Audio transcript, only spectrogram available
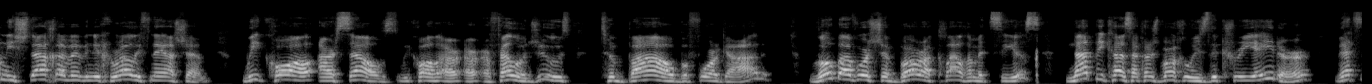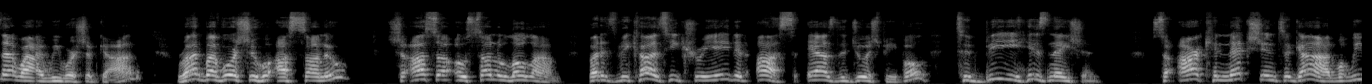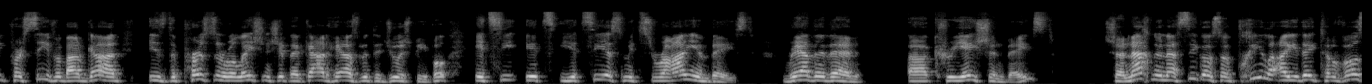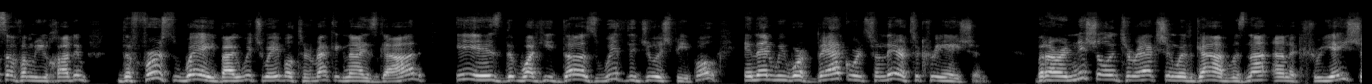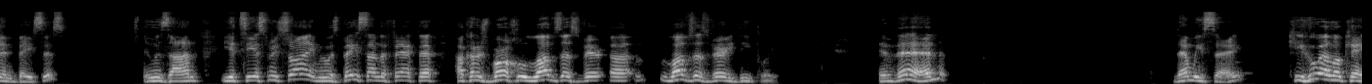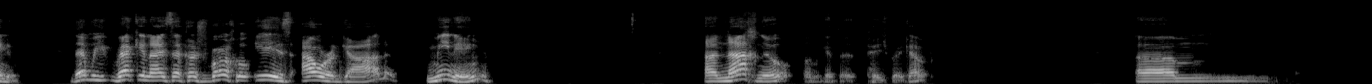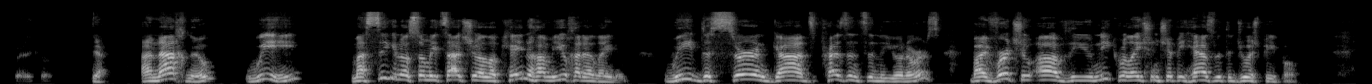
We call ourselves, we call our, our, our fellow Jews to bow before God. Lo bavur klal not because Hakadosh Baruch Hu is the creator. That's not why we worship God. Rad bavur shehu asanu, Sha'asa osanu lolam. But it's because he created us as the Jewish people to be his nation. So our connection to God, what we perceive about God, is the personal relationship that God has with the Jewish people. It's it's Yitzias Mitzrayim based rather than uh, creation based. The first way by which we're able to recognize God is that what he does with the Jewish people, and then we work backwards from there to creation. But our initial interaction with God was not on a creation basis. It was on Yitzias Mitzrayim. It was based on the fact that Hakadosh Baruch Hu loves us very uh, loves us very deeply. And then, then we say, Kihu Elokeinu. Then we recognize that Hakadosh Baruch Hu is our God, meaning Anachnu. Let me get the page breakout. Um, where go? Yeah, Anachnu. We we discern God's presence in the universe by virtue of the unique relationship he has with the Jewish people.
